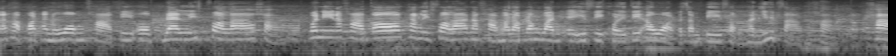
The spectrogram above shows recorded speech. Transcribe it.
นัทพรอนุวงศ์ค่ะ CEO แบรนด์ LISH Flora ค่ะ วันนี้นะคะก็ทาง LISH Flora นะคะ มารับรางวัล AEC Quality Award ประจำปี 2023 ค่ะ ค่ะ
